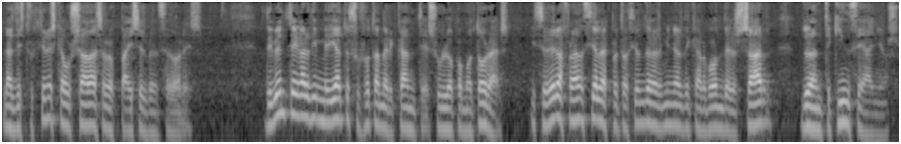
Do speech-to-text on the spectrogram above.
las destrucciones causadas a los países vencedores. Debió entregar de inmediato su flota mercante, sus locomotoras y ceder a Francia la explotación de las minas de carbón del Sar durante 15 años.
